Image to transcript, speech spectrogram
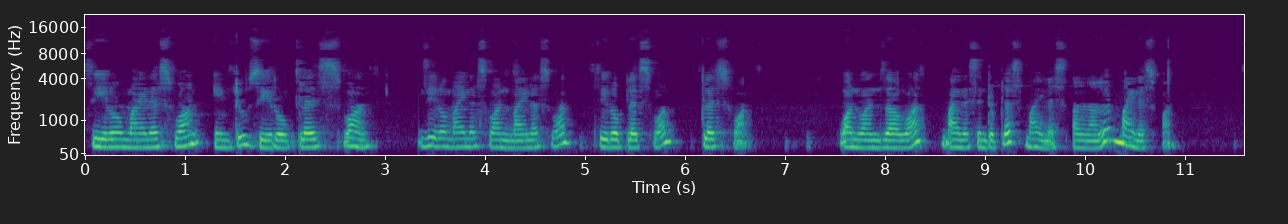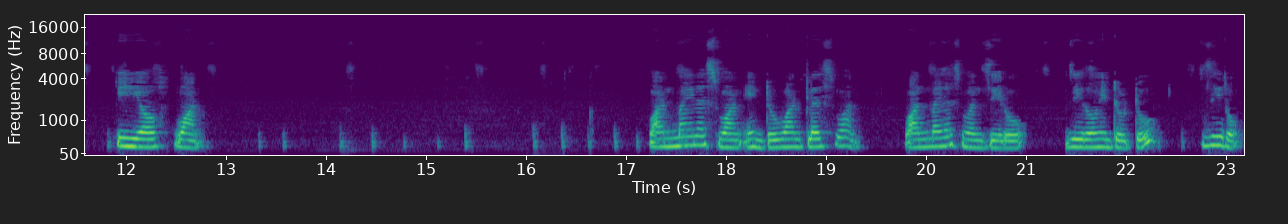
0 minus 1 into 0 plus 1 0 minus 1 minus 1 0 plus 1 plus 1 1 ones are 1 minus into plus minus அதனால minus 1 p of 1 1 minus 1 into 1 plus 1 1 minus 1 0 0 into 2 0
